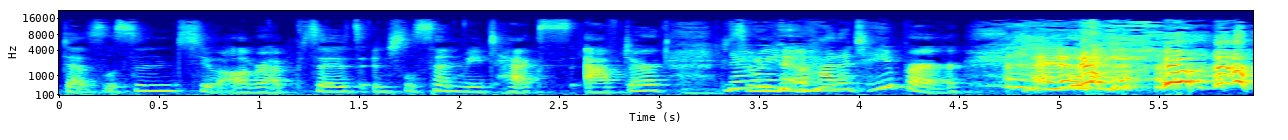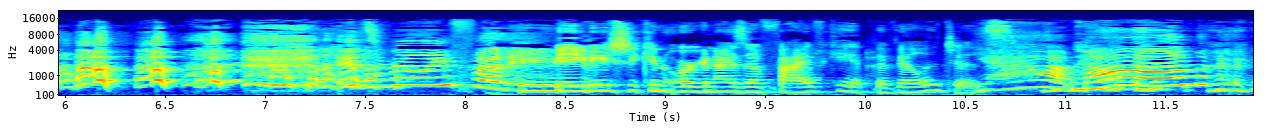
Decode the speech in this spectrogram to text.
does listen to all of our episodes, and she'll send me texts after. Now I know how to taper. it's really funny. Maybe she can organize a 5K at the villages. Yeah, mom.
